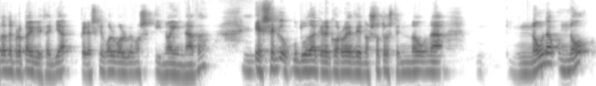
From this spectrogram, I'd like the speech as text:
Importante pero y dice ya, pero es que igual volvemos y no hay nada. Esa duda que le corre de nosotros teniendo una, no una, no,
